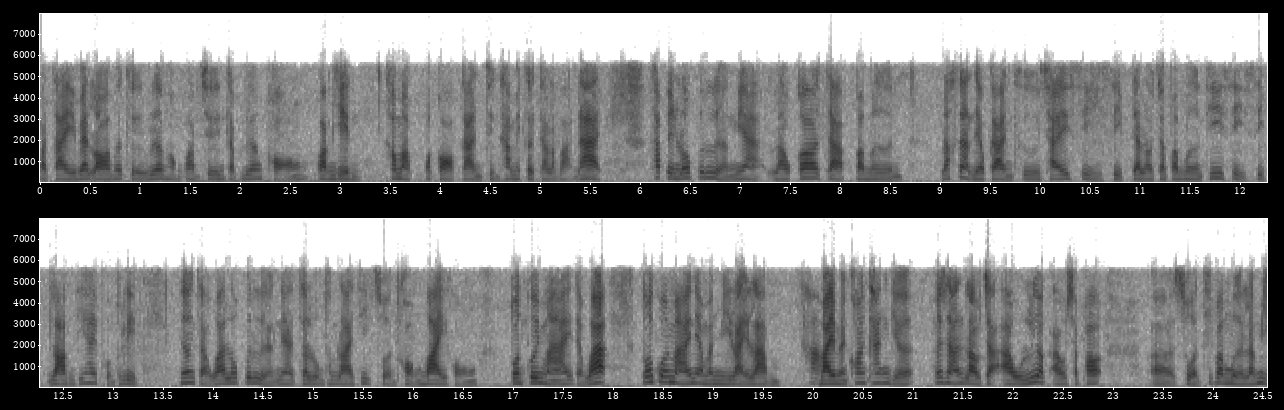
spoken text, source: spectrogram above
ปัจจัยแวดล้อมก็คือเรื่องของความชื้นกับเรื่องของความเย็นเข้ามาประกอบกันถึงทำให้เกิดการระบาดได้ ถ้าเป็นโรคปื้นเหลืองเนี่ยเราก็จะประเมิน ลักษณะเดียวกันคือใช้ 40 แต่เราจะประเมินที่ 40 ลำที่ให้ผลผลิต เนื่องจากว่าโรคปื้นเหลืองเนี่ยจะลงทำลายที่ส่วนของใบของต้นกล้วยไม้ แต่ว่าต้นกล้วยไม้เนี่ยมันมีหลายลค่ะำใบมันค่อนข้างเยอะ เพราะฉะนั้นเราจะเอาเลือกเอาเฉพาะเอ่อส่วนที่ประเมินแล้วมี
